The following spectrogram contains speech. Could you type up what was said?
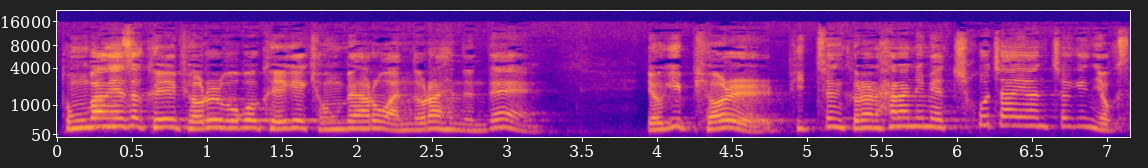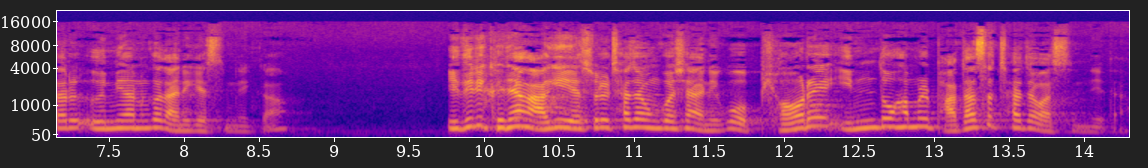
동방에서 그의 별을 보고 그에게 경배하러 왔노라 했는데 여기 별, 빛은 그런 하나님의 초자연적인 역사를 의미하는 것 아니겠습니까? 이들이 그냥 아기 예수를 찾아온 것이 아니고 별의 인도함을 받아서 찾아왔습니다.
